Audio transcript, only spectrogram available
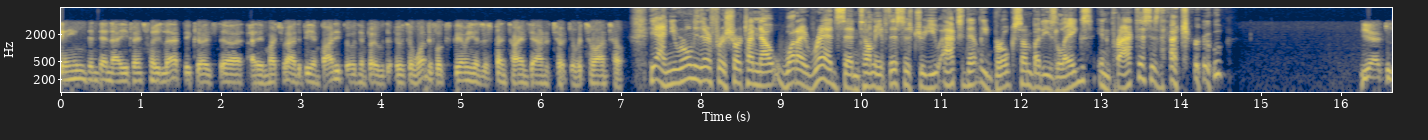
gained, and then I eventually left because uh, I'd much rather be in bodybuilding. But it was, it was a wonderful experience to spend time down in, in Toronto. Yeah, and you were only there for a short time. Now, what I read said, and tell me if this is true, you accidentally broke somebody's legs in practice. Is that true? Yeah, because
